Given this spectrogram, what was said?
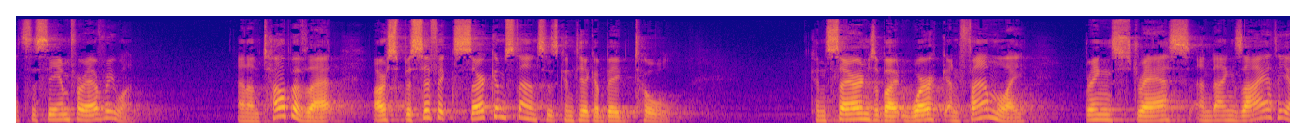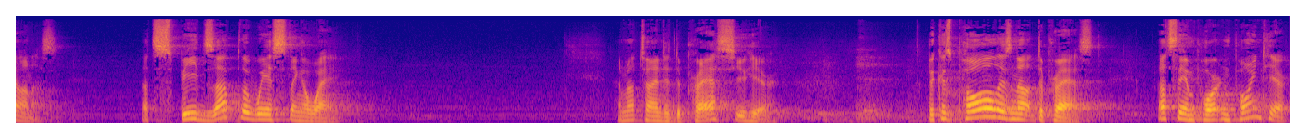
It's the same for everyone. And on top of that, our specific circumstances can take a big toll. Concerns about work and family bring stress and anxiety on us. That speeds up the wasting away. I'm not trying to depress you here. Because Paul is not depressed. That's the important point here.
